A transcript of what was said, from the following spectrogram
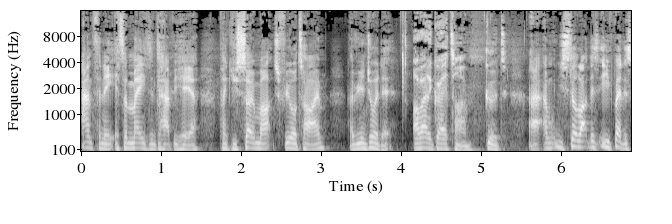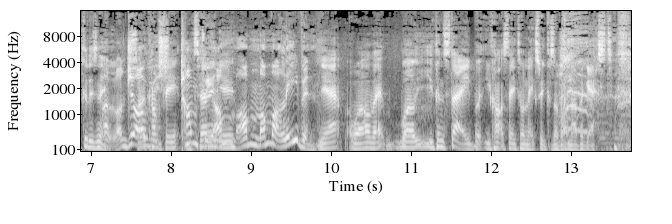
Anthony, it's amazing to have you here. Thank you so much for your time. Have you enjoyed it? I've had a great time. Good. Uh, and you still like this Eve bed? It's good, isn't it? Uh, so it's comfy. comfy. I'm I'm. I'm, I'm not leaving. Yeah, well, that, well, you can stay, but you can't stay till next week because I've got another guest.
